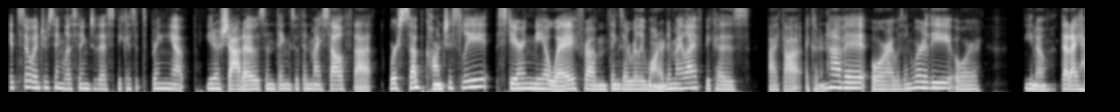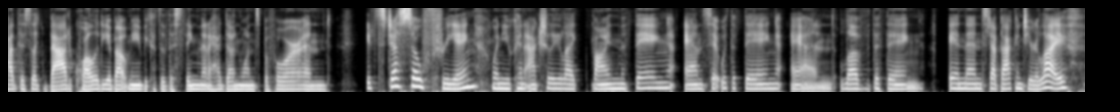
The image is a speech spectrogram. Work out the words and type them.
It's so interesting listening to this because it's bringing up, you know, shadows and things within myself that were subconsciously steering me away from things I really wanted in my life because I thought I couldn't have it or I was unworthy or you know that I had this like bad quality about me because of this thing that I had done once before. And it's just so freeing when you can actually like find the thing and sit with the thing and love the thing and then step back into your life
